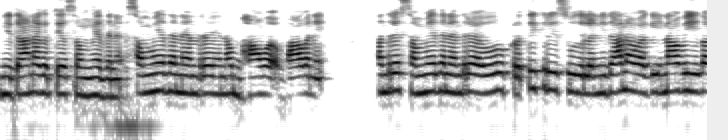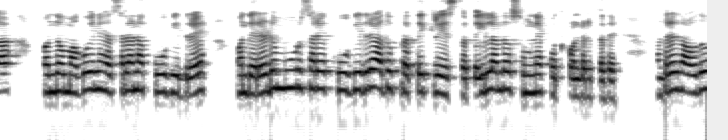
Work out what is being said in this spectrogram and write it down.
ನಿಧಾನಗತಿಯ ಸಂವೇದನೆ. ಸಂವೇದನೆ ಅಂದ್ರೆ ಏನೋ ಭಾವ, ಭಾವನೆ. ಅಂದ್ರೆ ಸಂವೇದನೆ ಅಂದ್ರೆ ಅವರು ಪ್ರತಿಕ್ರಿಯಿಸುವುದಿಲ್ಲ. ನಿಧಾನವಾಗಿ ನಾವೀಗ ಒಂದು ಮಗುವಿನ ಹೆಸರನ್ನ ಕೂಗಿದ್ರೆ ಒಂದ್ ಎರಡು ಮೂರು ಸರಿ ಕೂಗಿದ್ರೆ ಅದು ಪ್ರತಿಕ್ರಿಯಿಸ್ತದೆ ಇಲ್ಲಾಂದ್ರೆ ಸುಮ್ಮನೆ ಕೂತ್ಕೊಂಡಿರ್ತದೆ. ಅಂದ್ರೆ ಅದು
